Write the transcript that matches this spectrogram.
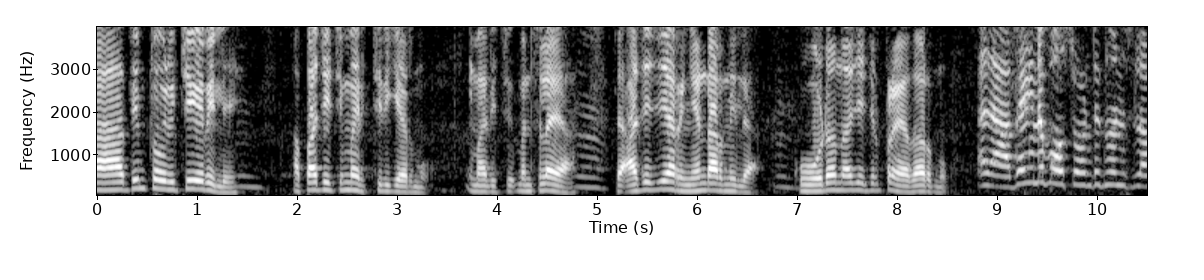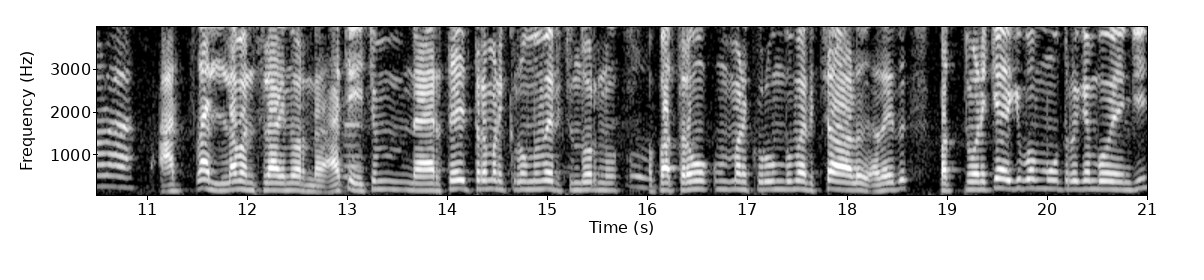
ആദ്യം ടോയ്ലറ്റ് കയറിയില്ലേ? അപ്പൊ ആ ചേച്ചി മരിച്ചിരിക്കായിരുന്നു. മരിച്ച് മനസ്സിലായ? ആ ചേച്ചി ഇറങ്ങിണ്ടായിരുന്നില്ല. കൂടെ വന്ന ആ ചേച്ചി പ്രേതമായിരുന്നു അതെങ്ങനെ മനസ്സിലാവണ? അതല്ല മനസ്സിലായെന്ന് പറഞ്ഞ. ആ ചേച്ചി നേരത്തെ ഇത്ര മണിക്കൂർ മുമ്പ് മരിച്ചെന്ന് പറഞ്ഞു. അപ്പൊ അത്ര മണിക്കൂർ മുമ്പ് മരിച്ച ആൾ അതായത് പത്ത് മണിക്കായിരിക്കും ഇപ്പൊ മൂത്രമൊഴിക്കാൻ പോയെങ്കിൽ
